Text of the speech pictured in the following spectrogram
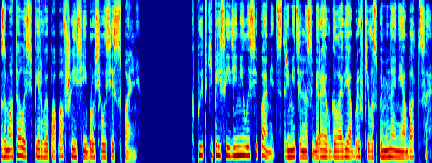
Замоталась в первое попавшееся и бросилась из спальни. К пытке присоединилась и память, стремительно собирая в голове обрывки воспоминаний об отце,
